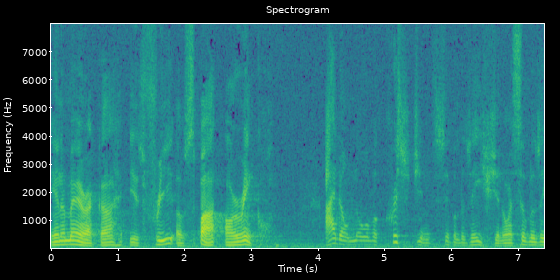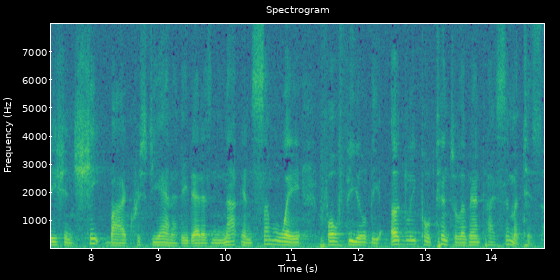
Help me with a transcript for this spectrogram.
in America is free of spot or wrinkle. I don't know of a Christian civilization or a civilization shaped by Christianity that has not in some way fulfilled the ugly potential of anti-Semitism.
